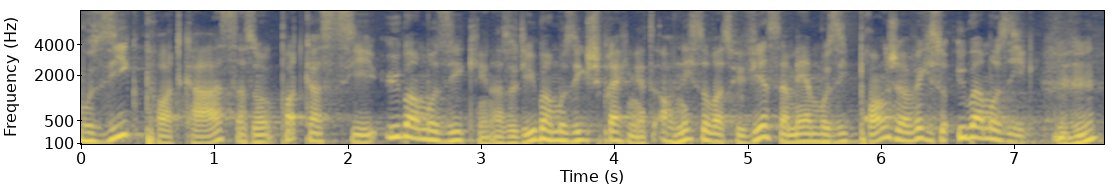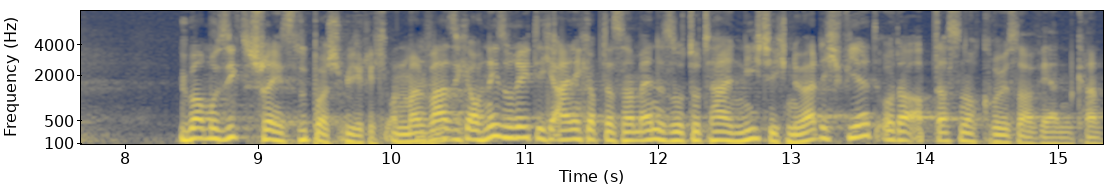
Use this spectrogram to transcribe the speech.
Musikpodcasts, also Podcasts, die über Musik gehen, also die über Musik sprechen, jetzt auch nicht sowas wie wir, es ist ja mehr Musikbranche, aber wirklich so über Musik. Mhm. Über Musik zu sprechen ist super schwierig. Und man war sich auch nicht so richtig einig, ob das am Ende so total nischig nerdig wird oder ob das noch größer werden kann.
